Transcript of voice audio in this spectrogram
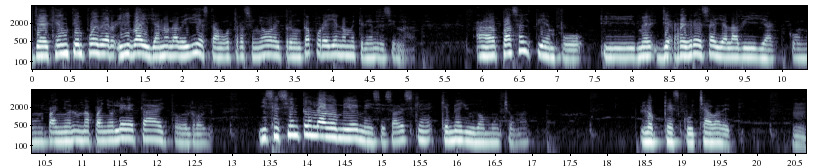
ya dejé un tiempo de ver, iba y ya no la veía, estaba otra señora y preguntaba por ella y no me querían decir nada. Ah, pasa el tiempo y me regresa ya a la villa con un pañuelo, una pañoleta y todo el rollo. Y se sienta a un lado mío y me dice, ¿sabes qué, qué me ayudó mucho más? Lo que escuchaba de ti. Mm.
